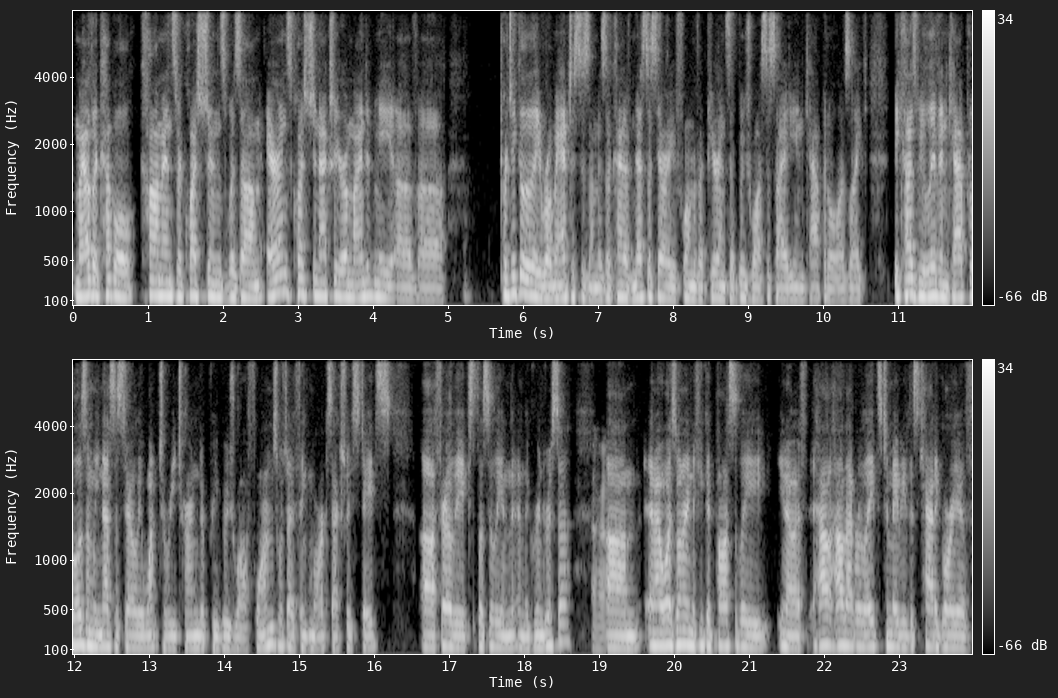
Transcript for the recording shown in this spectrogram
my other couple comments or questions was um, Aaron's question actually reminded me of uh, particularly romanticism is a kind of necessary form of appearance of bourgeois society and capital as like because we live in capitalism we necessarily want to return to pre-bourgeois forms which i think marx actually states uh, fairly explicitly in the, in the grundrisse. Uh-huh. um, and i was wondering if you could possibly you know if, how, how that relates to maybe this category of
